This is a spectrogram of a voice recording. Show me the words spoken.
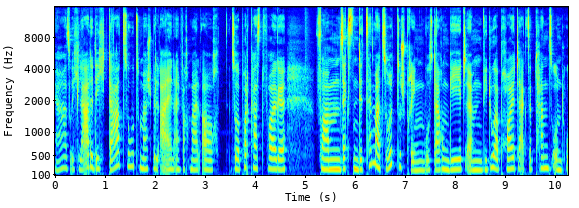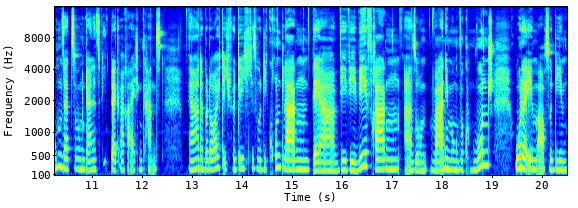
Ja, also ich lade dich dazu zum Beispiel ein, einfach mal auch zur Podcast-Folge vom 6. Dezember zurückzuspringen, wo es darum geht, ähm, wie du ab heute Akzeptanz und Umsetzung deines Feedback erreichen kannst. Ja, da beleuchte ich für dich so die Grundlagen der WWW-Fragen, also Wahrnehmung, Wirkung, Wunsch oder eben auch so die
